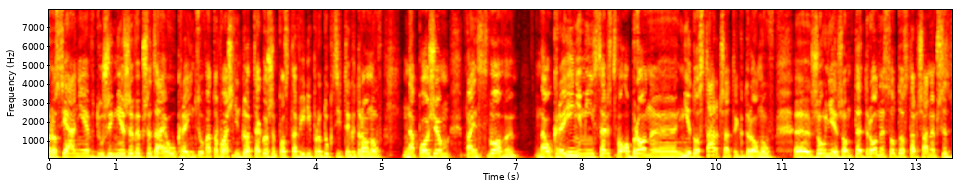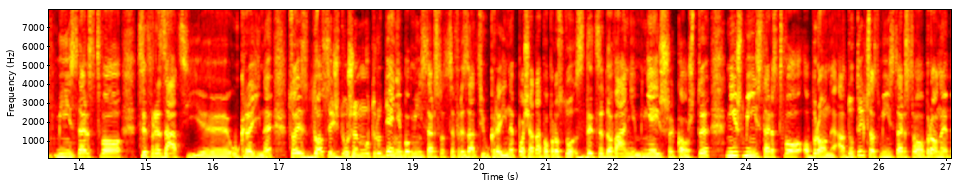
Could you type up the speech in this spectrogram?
Rosjanie w dużej mierze wyprzedzają Ukraińców, a to właśnie dlatego, że postawili produkcji tych dronów na poziom państwowy. Na Ukrainie Ministerstwo Obrony nie dostarcza tych dronów e, żołnierzom. Te drony są dostarczane przez Ministerstwo Cyfryzacji e, Ukrainy, co jest dosyć dużym utrudnieniem, bo Ministerstwo Cyfryzacji Ukrainy posiada po prostu zdecydowanie mniejsze koszty niż Ministerstwo Obrony, a dotychczas Ministerstwo Obrony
